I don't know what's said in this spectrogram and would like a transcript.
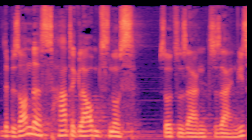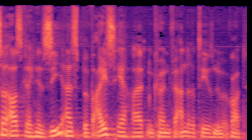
eine besonders harte Glaubensnuss sozusagen zu sein. Wie soll ausgerechnet sie als Beweis herhalten können für andere Thesen über Gott?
